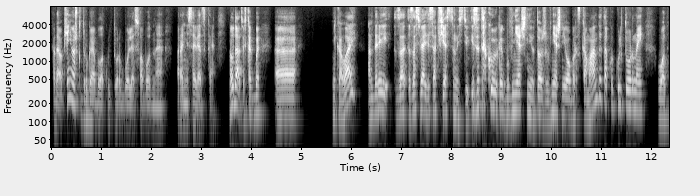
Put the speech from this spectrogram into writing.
когда вообще немножко другая была культура, более свободная, раннесоветская. Ну да, то есть как бы э, Николай Андрей за, за связи с общественностью и за такую как бы внешнюю тоже, внешний образ команды такой культурной. Вот.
